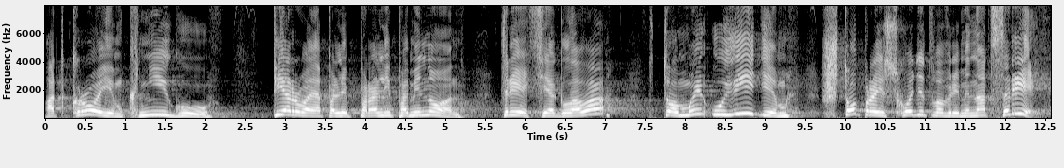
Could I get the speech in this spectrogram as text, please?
откроем книгу первая Паралипоменон, третья глава, то мы увидим, что происходит во времена царей –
